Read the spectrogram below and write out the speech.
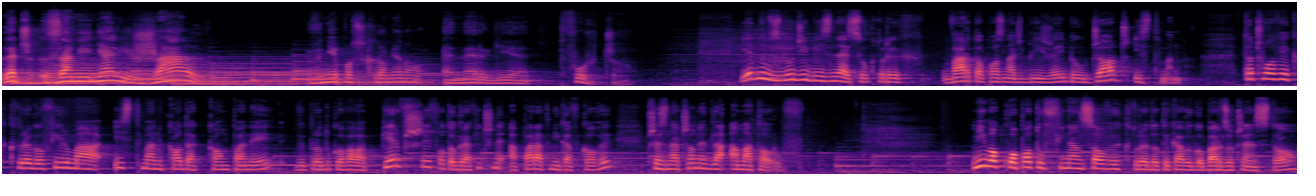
lecz zamieniali żal w nieposkromioną energię twórczą. Jednym z ludzi biznesu, których warto poznać bliżej, był George Eastman. To człowiek, którego firma Eastman Kodak Company wyprodukowała pierwszy fotograficzny aparat migawkowy przeznaczony dla amatorów. Mimo kłopotów finansowych, które dotykały go bardzo często,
